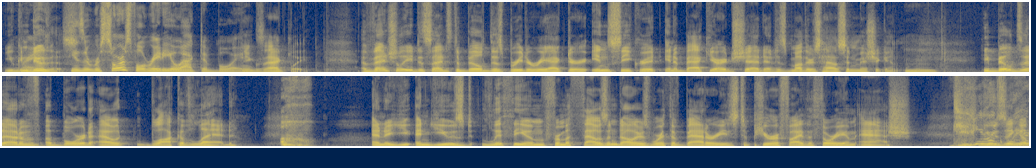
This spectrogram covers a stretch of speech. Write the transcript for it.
you can do this. He's a resourceful radioactive boy. Exactly. Eventually, he decides to build this breeder reactor in secret in a backyard shed at his mother's house in Michigan. Mm-hmm. He builds it out of a bored out block of lead. Oh. And, a, and used lithium from a thousand dollars worth of batteries to purify the thorium ash You're like, using a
